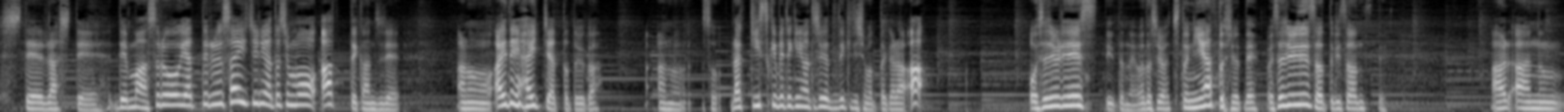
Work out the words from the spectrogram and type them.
してらして。で、まあ、それをやってる最中に私も、あって感じで、あの、間に入っちゃったというか、あの、そう、ラッキースケベ的に私が出てきてしまったから、あお久しぶりですって言ったのよ。私はちょっとニヤッとしちゃって、お久しぶりです、服部さんって。あ、あの、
